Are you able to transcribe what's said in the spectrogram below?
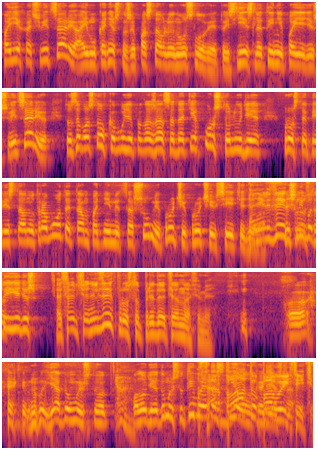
поехать в Швейцарию, а ему, конечно же, поставлено условие. То есть, если ты не поедешь в Швейцарию, то забастовка будет продолжаться до тех пор, что люди просто перестанут работать, там поднимется шум и прочие, прочие все эти дела. А нельзя их Значит, либо просто- ты едешь Александр Ильич, а нельзя их просто предать анафеме? А, Ну, я думаю, что, Володя, я думаю, что ты бы это сделал, Зарплату конечно. повысить,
